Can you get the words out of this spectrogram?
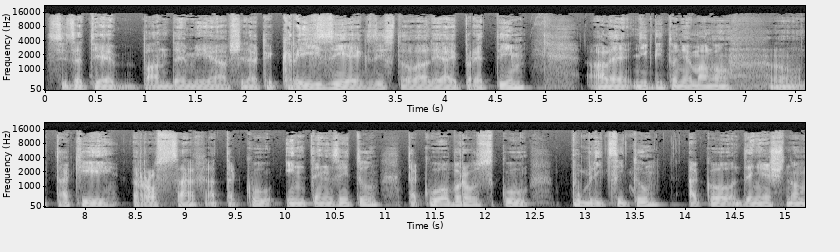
síce tie pandémie a všelijaké krízy existovali aj predtým, ale nikdy to nemalo no, taký rozsah a takú intenzitu, takú obrovskú publicitu, ako v dnešnom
